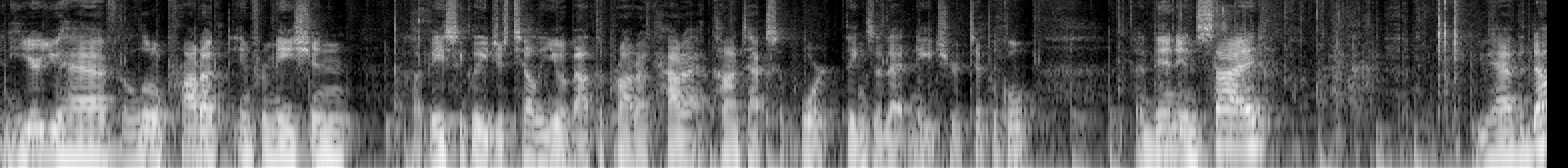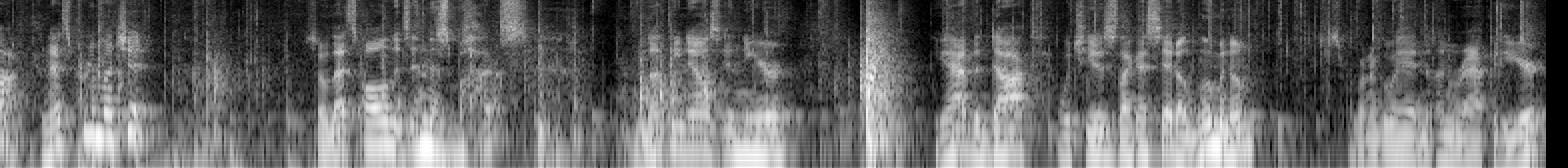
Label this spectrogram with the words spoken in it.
And here you have a little product information, uh, basically just telling you about the product, how to contact support, things of that nature, typical. And then inside, you have the dock, and that's pretty much it. So that's all that's in this box. Nothing else in here. You have the dock, which is, like I said, aluminum. So we're gonna go ahead and unwrap it here.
